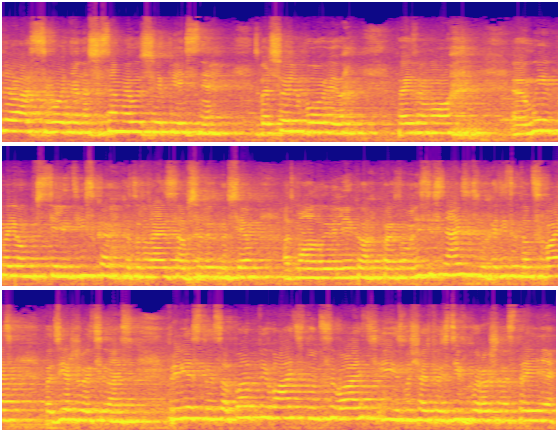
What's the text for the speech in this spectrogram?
для вас сегодня наши самые лучшие песни с большой любовью. Поэтому э, мы поем в стиле диска, который нравится абсолютно всем, от малого до великого. Поэтому не стесняйтесь, выходите танцевать, поддерживайте нас. Приветствуется подпевать, танцевать и излучать позитив, хорошее настроение.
